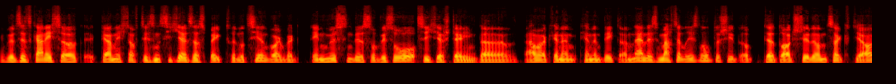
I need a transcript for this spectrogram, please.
ich würde es jetzt gar nicht so, gar nicht auf diesen Sicherheitsaspekt reduzieren wollen, weil den müssen wir sowieso sicherstellen. Da, da haben wir keinen, keinen Weg dran. Nein, es macht einen riesen Unterschied, ob der dort steht und sagt, ja,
